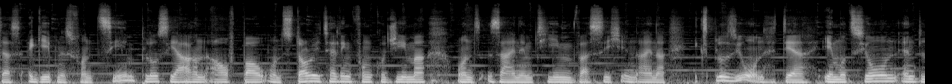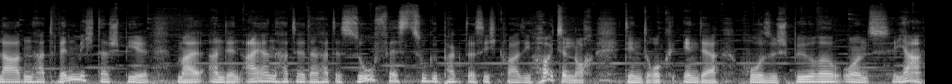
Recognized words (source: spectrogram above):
das Ergebnis von 10 plus Jahren Aufbau und Storytelling von Kojima und seinem Team, was sich in einer Explosion der Emotionen entladen hat. Wenn mich das Spiel mal an den Eiern hatte, dann hat es so fest zugepackt, dass ich quasi heute noch den Druck in der Hose spüre. Und ja,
